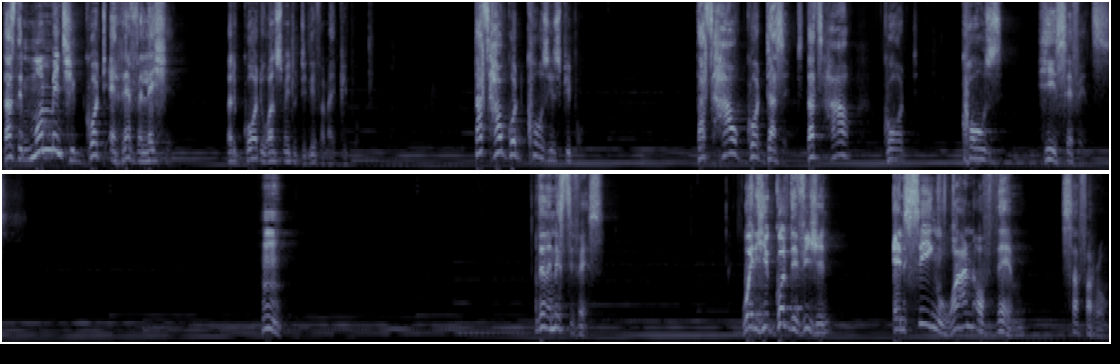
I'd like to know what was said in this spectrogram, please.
That's the moment he got a revelation that God wants me to deliver my people. That's how God calls his people. That's how God does it. That's how God calls his servants. Hmm. And then the next verse. When he got the vision and seeing one of them suffer wrong,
